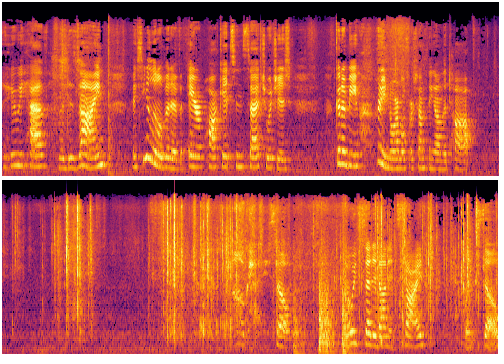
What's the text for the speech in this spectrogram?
So here we have the design. I see a little bit of air pockets and such, which is gonna be pretty normal for something on the top. So, I always set it on its side, like so.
